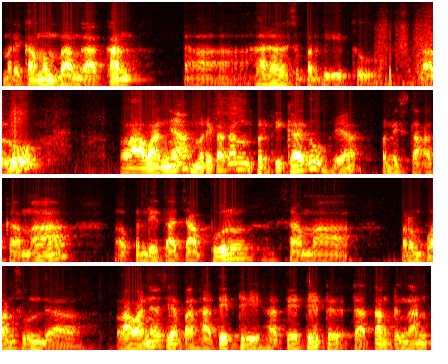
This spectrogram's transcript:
Mereka membanggakan eh, hal-hal uh, seperti itu. Lalu lawannya mereka kan bertiga itu ya, penista agama, uh, pendeta cabul sama perempuan sundal lawannya siapa? HTD HTD datang dengan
